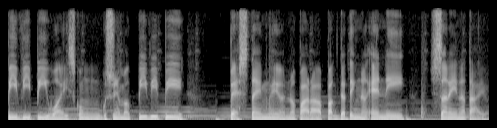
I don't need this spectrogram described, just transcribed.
PvP-wise. Kung gusto niyo mag-PvP, best time ngayon no para pagdating ng NA sanay na tayo.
